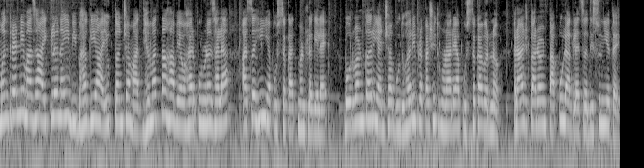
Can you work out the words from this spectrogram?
मंत्र्यांनी माझं ऐकलं नाही विभागीय आयुक्तांच्या माध्यमातून हा व्यवहार पूर्ण झाला असंही या पुस्तकात म्हटलं गेलंय. बोरवणकर यांच्या बुधवारी प्रकाशित होणाऱ्या पुस्तकावरनं राजकारण तापू लागल्याचं दिसून येत आहे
